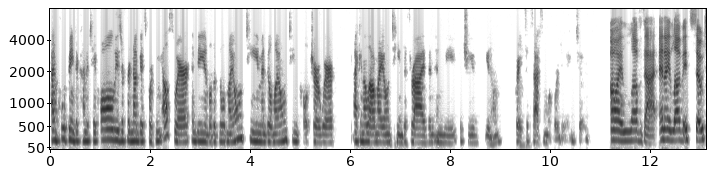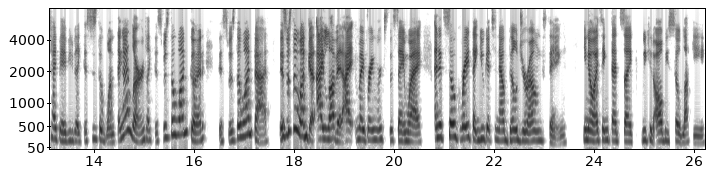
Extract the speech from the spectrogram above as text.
I'm hoping to kind of take all these different nuggets working elsewhere and being able to build my own team and build my own team culture where I can allow my own team to thrive and, and we achieve, you know, great success in what we're doing too. Oh, I love that. And I love it's so type A of you to be like, this is the one thing I learned. Like this was the one good. This was the one bad. This was the one good. I love it. I my brain works the same way. And it's so great that you get to now build your own thing. You know, I think that's like we could all be so lucky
